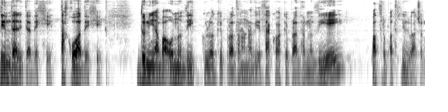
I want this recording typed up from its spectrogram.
দিনদারিতা দেখে তাকোয়া দেখে। দুনিয়া বা অন্য দিকগুলোকে প্রাধান্য দিয়ে তাকে প্রাধান্য দিয়েই পাত্রপাত্রী নির্বাচন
